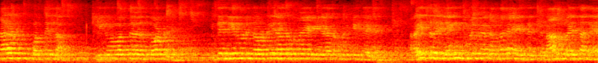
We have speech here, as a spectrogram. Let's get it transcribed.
ಕಾರ್ಯಕ್ರಮಕ್ಕೆ ಬರ್ತಿಲ್ಲ. ಈಗ ಇವತ್ತು ತೋಡ್ರಿ, ಇದೇ ನೀರುಳ್ಳಿ ತೋಡ್ರಿ, ಎರಡು ರೂಪಾಯಿ ಎರಡು ರೂಪಾಯಿ ಇದೆ. ರೈತರಿಗೆ ಹೆಂಗ್ ಉಳಿಬೇಕಂತಾನೆ ಇದಕ್ಕೆ ನಾನು ರೈತನೇ,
